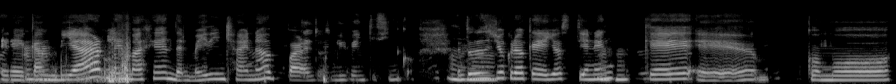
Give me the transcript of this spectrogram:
eh, cambiar la imagen del Made in China para el 2025. Entonces yo creo que ellos tienen que eh, como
